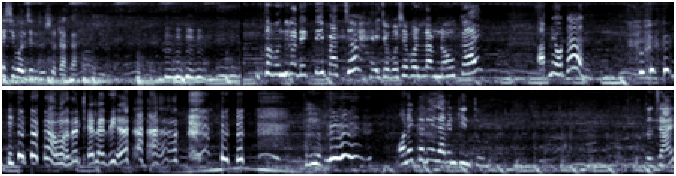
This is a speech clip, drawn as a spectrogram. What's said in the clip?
বেশি বলছেন দুশো টাকা। তো বন্ধুরা দেখতেই পাচ্ছ এই যে বসে পড়লাম নৌকায়। আপনি ওঠান? আমাদের ঠেলে দিয়ে। অনেকটা নিয়ে যাবেন কিন্তু। তো যাই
